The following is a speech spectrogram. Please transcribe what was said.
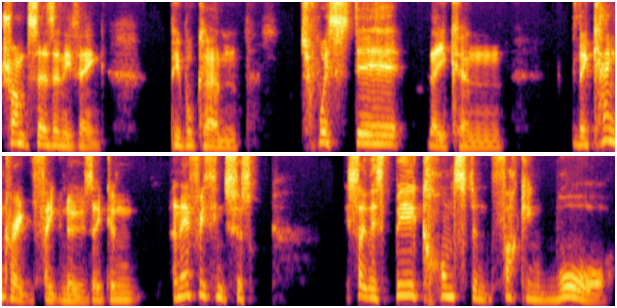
Trump says anything, people can twist it. They can they can create fake news. They can and everything's just it's like this big constant fucking war.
